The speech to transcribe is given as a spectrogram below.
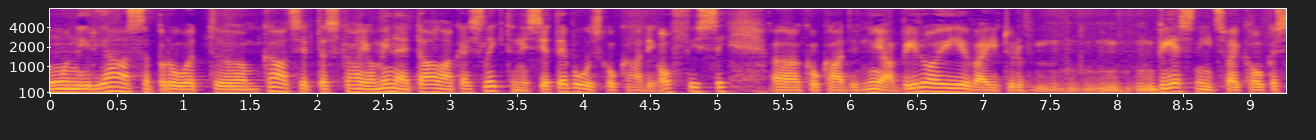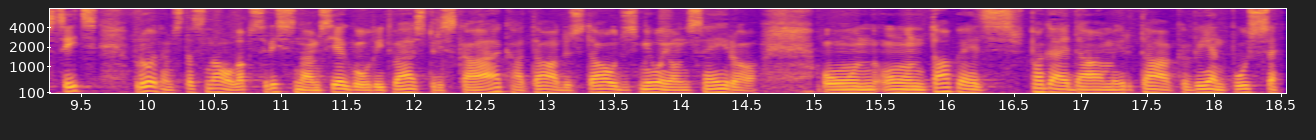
ir jāsaprot, um, kāds ir tas, kā jau minēja, tālākais liktenis. Ja te būs kaut kādi ofici, uh, kaut kādi, nu jā, biroji vai tur viesnīca vai kaut kas cits, protams, tas nav labs risinājums ieguldīt vēsturiskā ēkā tādus daudzus miljonus eiro. Un, un tāpēc pagaidām ir tā, ka viena puse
